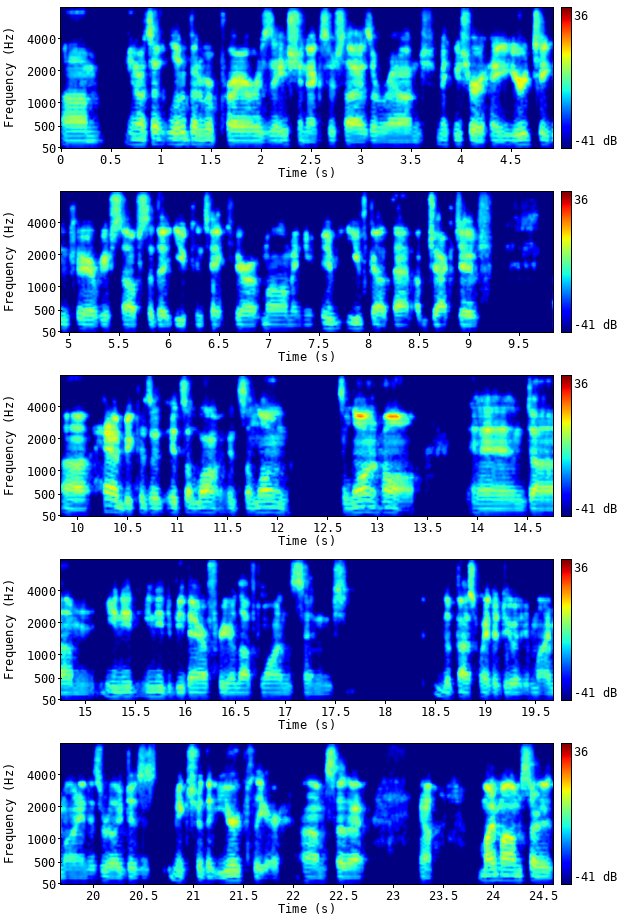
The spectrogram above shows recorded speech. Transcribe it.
um, you know, it's a little bit of a prioritization exercise around making sure, hey, you're taking care of yourself so that you can take care of mom, and you, you've got that objective uh, head because it, it's a long it's a long it's a long haul, and um, you need you need to be there for your loved ones. And the best way to do it in my mind is really to just make sure that you're clear um, so that my mom started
